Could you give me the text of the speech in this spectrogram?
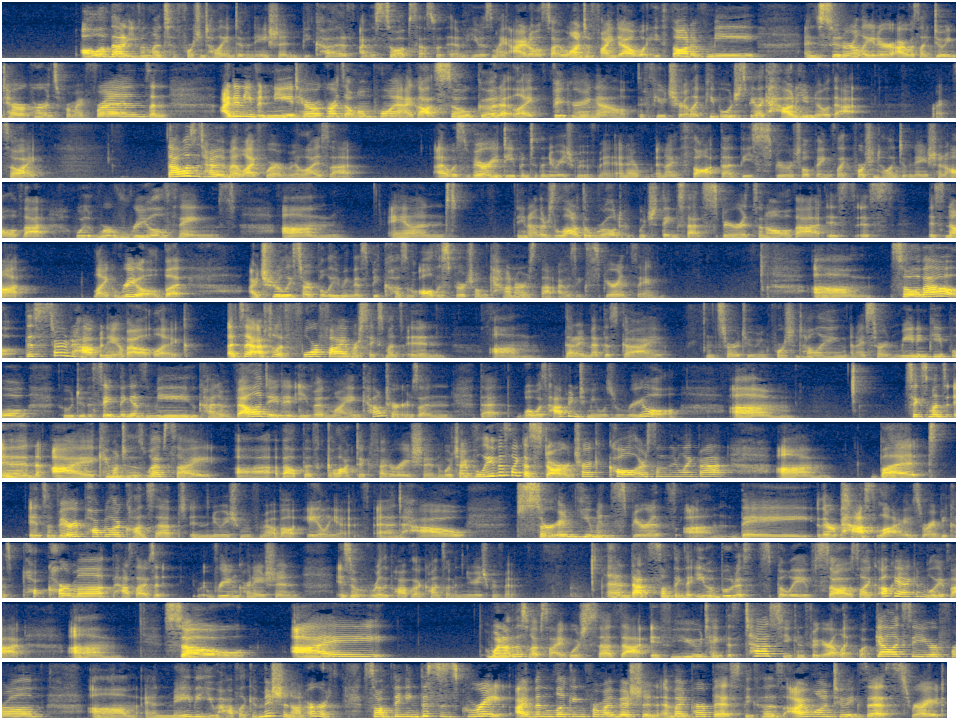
all of that even led to fortune telling and divination because I was so obsessed with him. He was my idol, so I wanted to find out what he thought of me. And sooner or later, I was like doing tarot cards for my friends, and I didn't even need tarot cards at one point. I got so good at like figuring out the future. Like people would just be like, "How do you know that?" Right. So I that was a time in my life where I realized that I was very deep into the New Age movement, and I and I thought that these spiritual things, like fortune telling, divination, all of that, were, were real things. Um, and you know, there's a lot of the world which thinks that spirits and all of that is is is not like real, but I truly started believing this because of all the spiritual encounters that I was experiencing. Um, so about this started happening about like I'd say actually like four, five, or six months in. Um, that I met this guy and started doing fortune telling and I started meeting people who do the same thing as me, who kind of validated even my encounters and that what was happening to me was real. Um, six months in, I came onto this website uh, about the Galactic Federation, which I believe is like a Star Trek call or something like that. Um, but it's a very popular concept in the New Age movement about aliens and how certain human spirits um, they their past lives right? Because karma past lives and reincarnation is a really popular concept in the new age movement. And that's something that even buddhists believe. So i was like okay i can believe that. Um, so i went on this website which said that if you take this test you can figure out like what galaxy you're from um, and maybe you have like a mission on earth. So I'm thinking, this is great. I've been looking for my mission and my purpose because I want to exist, right?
